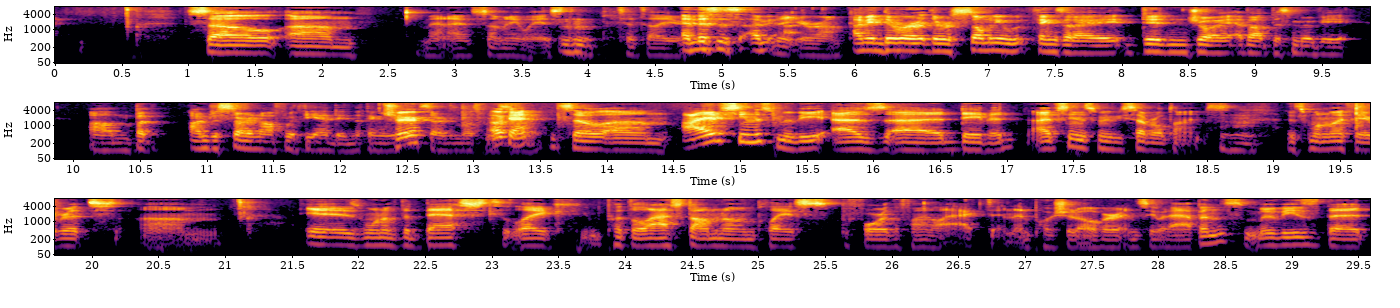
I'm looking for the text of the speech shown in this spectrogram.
So, um, man, I have so many ways to, to tell you Mm-hmm. And this is, I mean, that you're wrong. I mean, there were there were so many things that I did enjoy about this movie, um, but I'm just starting off with the ending. The thing Sure. we started most recently. Okay, so um, I've seen this movie as uh, David. I've seen this movie several times. Mm-hmm. It's one of my favorites. Um, it is one of the best. Like, put the last domino in place before the final act, and then push it over and see what happens. Movies that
